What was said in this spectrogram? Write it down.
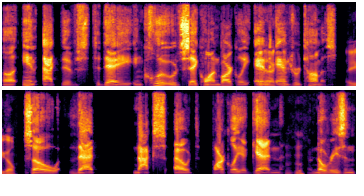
uh, inactives today include Saquon Barkley and Inactive. Andrew Thomas. There you go. So that knocks out Barkley again. hmm No reason.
